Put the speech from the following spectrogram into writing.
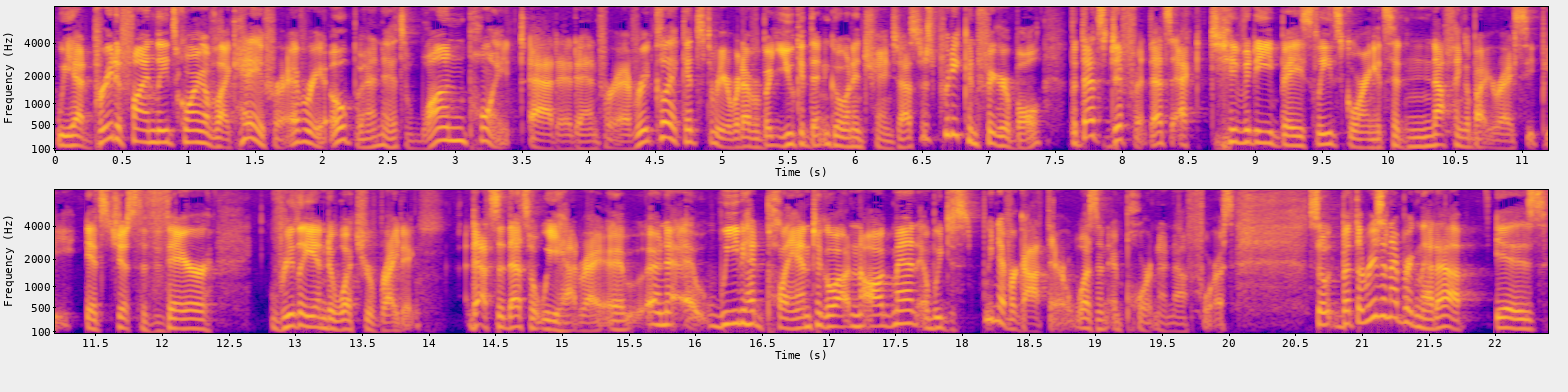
we had predefined lead scoring of like, hey, for every open, it's one point added, and for every click, it's three or whatever. But you could then go in and change that. So it's pretty configurable, but that's different. That's activity based lead scoring. It said nothing about your ICP. It's just they're really into what you're writing. That's that's what we had, right? And uh, we had planned to go out and augment, and we just we never got there. It wasn't important enough for us. So, but the reason I bring that up is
